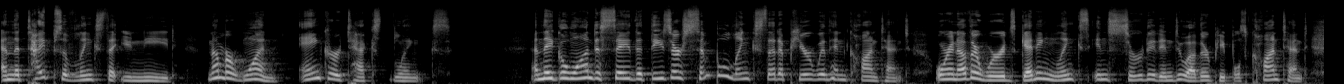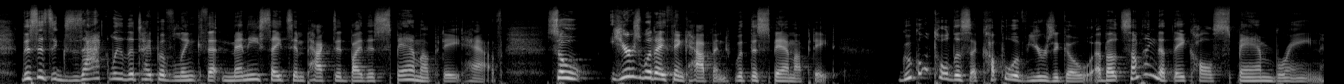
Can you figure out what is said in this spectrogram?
and the types of links that you need. Number one, anchor text links. And they go on to say that these are simple links that appear within content, or in other words, getting links inserted into other people's content. This is exactly the type of link that many sites impacted by this spam update have. So here's what I think happened with the spam update Google told us a couple of years ago about something that they call spam brain.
